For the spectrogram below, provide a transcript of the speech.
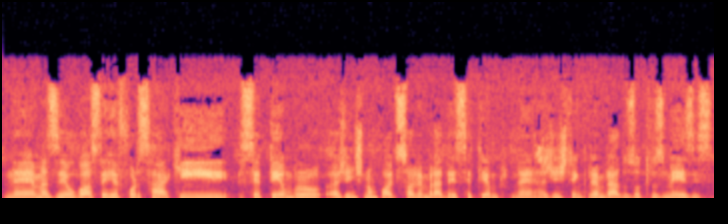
né? Mas eu gosto de reforçar que setembro a gente não pode só lembrar de setembro, né? A gente tem que lembrar dos outros meses.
